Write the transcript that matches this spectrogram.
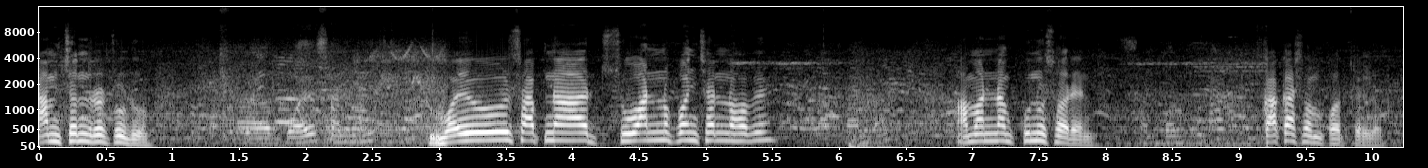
রামচন্দ্র টুডু। বয়স আনুমানিক? বয়স আপনার চুয়ান্ন পঞ্চান্ন হবে। আমার নাম কুনু সরেন। কাকা সম্পর্কের লোক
